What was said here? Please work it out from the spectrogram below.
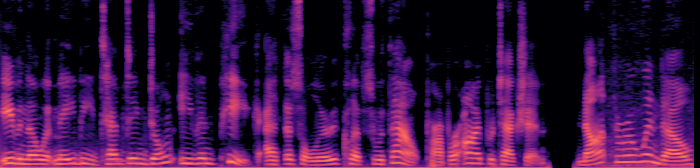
Even though it may be tempting, don't even peek at the solar eclipse without proper eye protection. Not through a window,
